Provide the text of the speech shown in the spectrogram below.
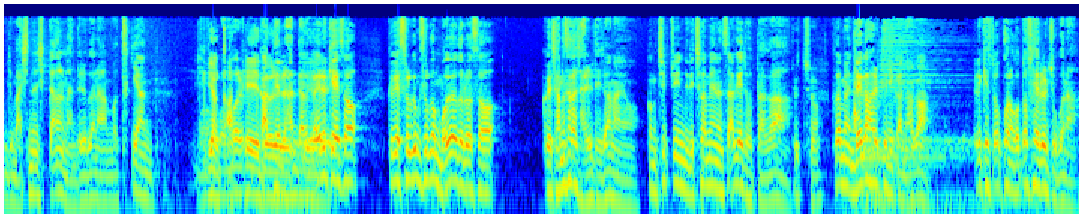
이제 맛있는 식당을 만들거나 뭐 특이한 뭐 특이한 뭘 카페들, 카페를 한다든가 예. 이렇게 해서 그게 슬금슬금 모여들어서 그게 장사가 잘 되잖아요. 그럼 집주인들이 처음에는 싸게 줬다가 그렇죠. 그다음에 내가 할 테니까 나가 이렇게 쫓겨나고 또 세를 주거나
